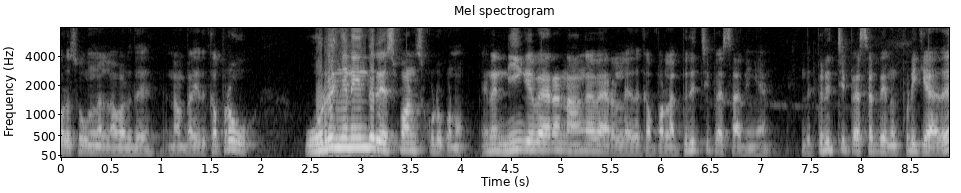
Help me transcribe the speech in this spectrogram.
ஒரு சூழ்நிலை வருது. நம்ம இதுக்கப்புறம் ஒருங்கிணைந்து ரெஸ்பான்ஸ் கொடுக்கணும். ஏன்னா நீங்கள் வேறு நாங்கள் வேற இல்லை. இதுக்கப்புறம்லாம் பிரித்து பேசாதீங்க. இந்த பிரித்து பேசுறது எனக்கு பிடிக்காது.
